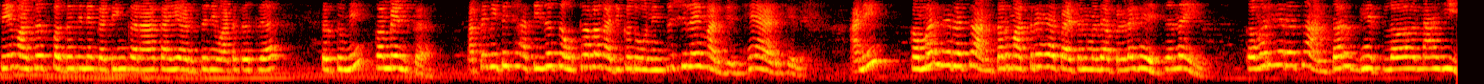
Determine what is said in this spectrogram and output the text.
सेम अशाच पद्धतीने कटिंग करा काही अडचणी वाटत असल्या तर तुम्ही कमेंट करा. आता मी इथे छातीचा चौथा भाग अधिक दोन इंच शिलाई मार्जिन हे ऍड केले आणि कमर घेराचं अंतर मात्र ह्या पॅटर्नमध्ये आपल्याला घ्यायचं नाही. कमर घेराचं अंतर घेतलं नाही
